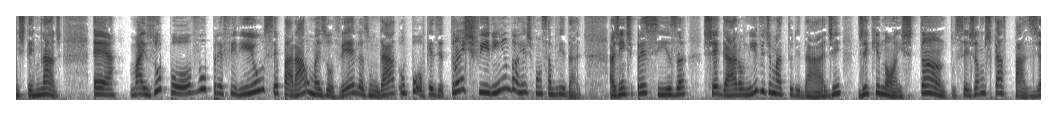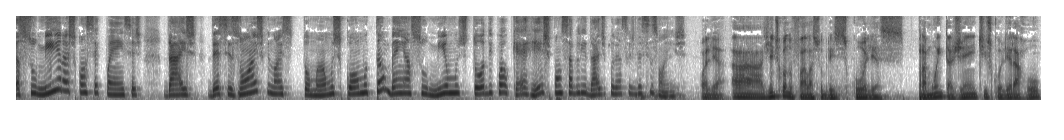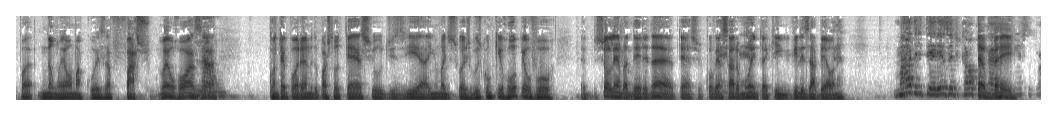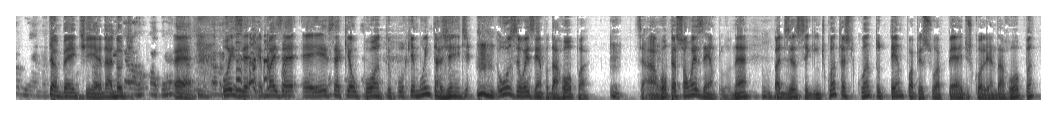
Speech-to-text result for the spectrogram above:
exterminados? É, mas o povo preferiu separar umas ovelhas, um gado, o povo, quer dizer, transferindo a responsabilidade. A gente precisa chegar ao nível de maturidade de que nós, tanto, sejamos capazes de assumir as consequências das decisões que nós tomamos, como também assumimos toda e qualquer responsabilidade por essas decisões. Olha, a gente quando fala sobre escolhas, para muita gente escolher a roupa não é uma coisa fácil. Não é o Rosa, Não. contemporâneo do pastor Técio, dizia em uma de suas músicas, com que roupa eu vou? Eh, O senhor lembra dele, né, Técio? Conversaram muito aqui em Vila Isabel, né? Madre Teresa de Calcutá Também. tinha esse problema. Também tinha. tinha Não aquela ti- roupa branca, É, não pois é, é, mas é, é esse aqui é o ponto, porque muita gente usa o exemplo da roupa. A roupa é só um exemplo, né? Para dizer o seguinte: quantas, quanto tempo a pessoa perde escolhendo a roupa?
